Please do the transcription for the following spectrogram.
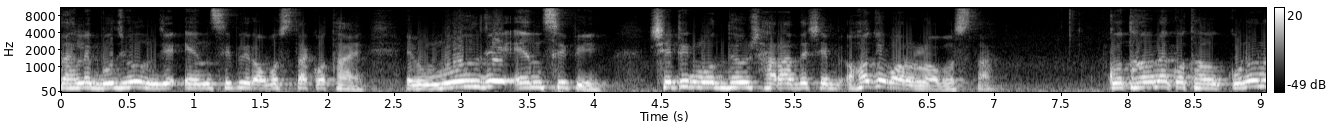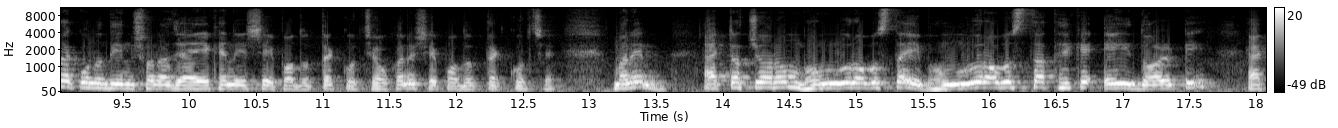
তাহলে বুঝুন যে এনসিপির অবস্থা কোথায় এবং মূল যে এনসিপি, সেটির মধ্যেও সারা দেশে হজবরল অবস্থা। কোথাও না কোথাও কোনো না কোনো দিন শোনা যায়, এখানে সে পদত্যাগ করছে, ওখানে সে পদত্যাগ করছে। মানে একটা চরম ভঙ্গুর অবস্থা, এই ভঙ্গুর অবস্থা থেকে এই দলটি এক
